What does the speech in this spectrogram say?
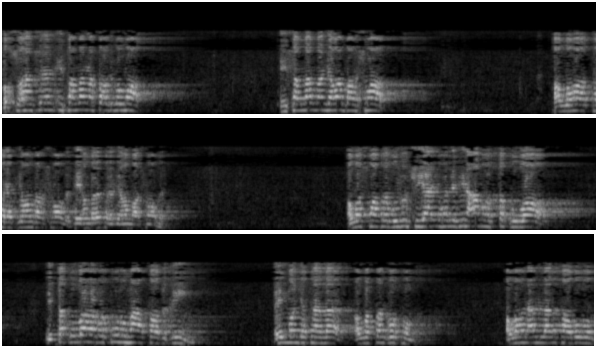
Yoxsa həmçinin insanlarla sadiq olmaq, insanlarla yalan danışmaq, Allaha tərəf yalan danışmalıdır, Peyğəmbərə tərəf yalan danışmalıdır. Allah subhanətlə buyurur ki, Yə eyyuhəl-ləzinə amanu istəqullah İttəqullaha və kunu ma'a sadiqin Ey iman gətirənlər, Allahdan qorxun, Allahın əmrlərinə tabi olun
